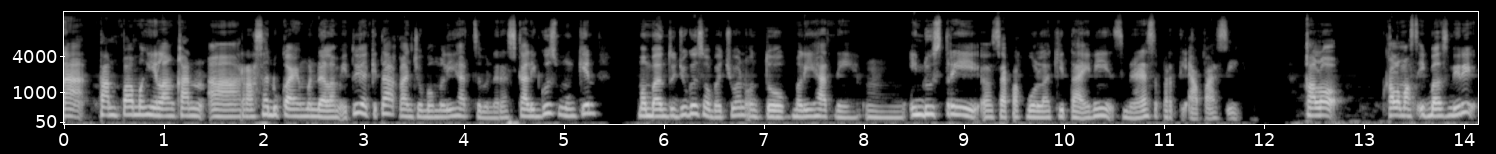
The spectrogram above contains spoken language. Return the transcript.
Nah, tanpa menghilangkan eh, rasa duka yang mendalam itu ya kita akan coba melihat sebenarnya sekaligus mungkin membantu juga sobat cuan untuk melihat nih hmm, industri eh, sepak bola kita ini sebenarnya seperti apa sih. Kalau kalau Mas Iqbal sendiri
